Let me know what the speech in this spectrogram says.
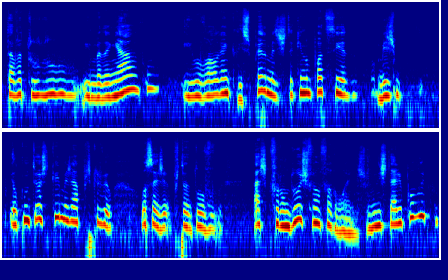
estava tudo emaranhado e houve alguém que disse: Espera, mas isto aqui não pode ser. Mesmo ele cometeu este crime, já prescreveu. Ou seja, portanto, houve, acho que foram dois fanfarrões: o Ministério Público,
